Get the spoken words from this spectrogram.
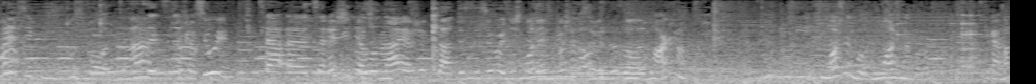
Може всі дозволити, да? Це- це- працює. Ця, е, це рішення лунає вже в вдатися сьогоднішній Може, день. Може собі дозволити. Гарно. Можна було? Можна було. Треба.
